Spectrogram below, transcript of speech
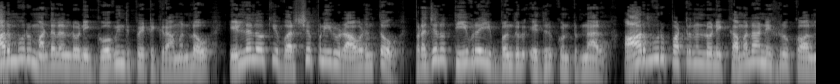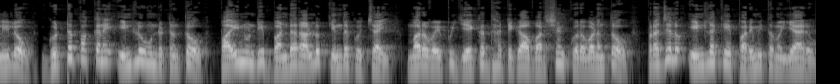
ఆర్మూరు మండలంలోని గోవింద్పేట గ్రామంలో ఇళ్ళలోకి వర్షపు నీరు రావడంతో ప్రజలు తీవ్ర ఇబ్బందులు ఎదుర్కొంటున్నారు. ఆర్మూరు పట్టణంలోని కమలా నెహ్రూ కాలనీలో గుట్ట పక్కనే ఇండ్లు ఉండటంతో పైనుండి బండరాళ్ళు కిందకొచ్చాయి. మరోవైపు ఏకధాటిగా వర్షం కురవడంతో ప్రజలు ఇండ్లకే పరిమితమయ్యారు.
